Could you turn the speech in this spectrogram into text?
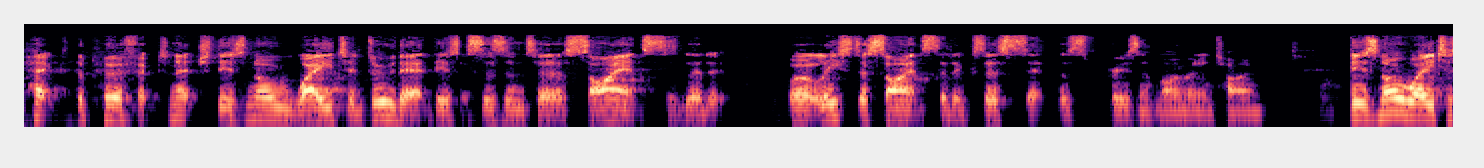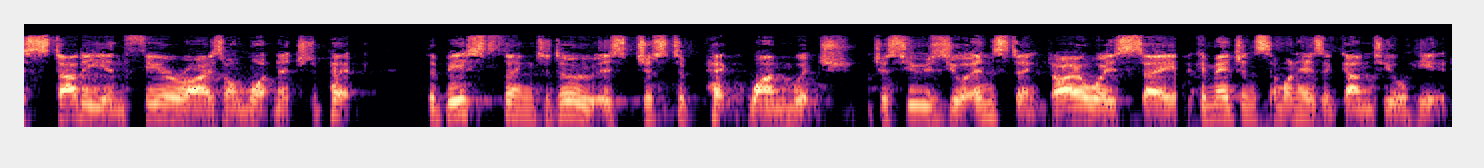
pick the perfect niche. There's no way to do that. This isn't a science that, it, at least a science that exists at this present moment in time. There's no way to study and theorize on what niche to pick. The best thing to do is just to pick one which just use your instinct. I always say, like imagine someone has a gun to your head.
